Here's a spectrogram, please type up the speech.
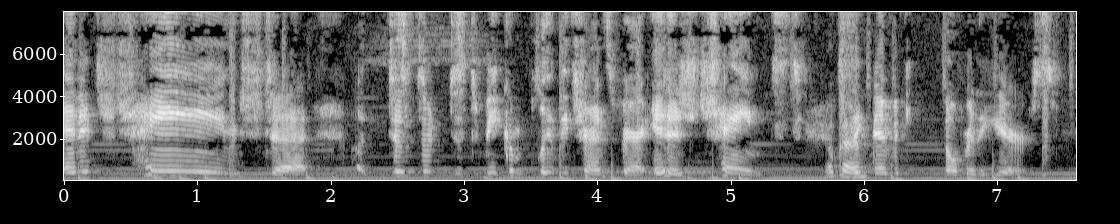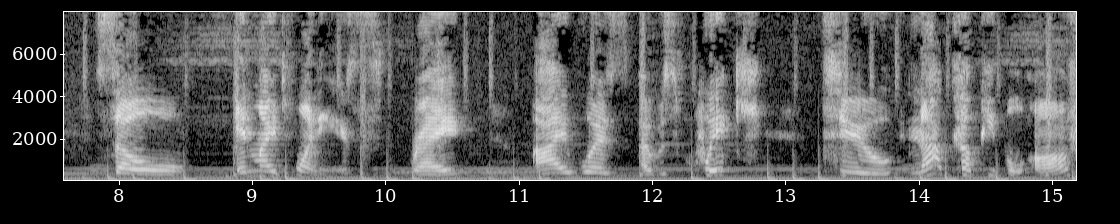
and it's changed. Just to just to be completely transparent, it has changed okay. significantly over the years. So in my twenties, right? I was I was quick to not cut people off.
